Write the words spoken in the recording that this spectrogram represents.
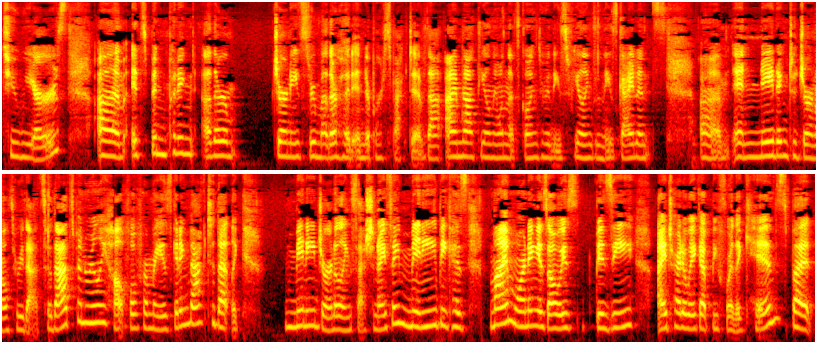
two years. Um, it's been putting other journeys through motherhood into perspective that I'm not the only one that's going through these feelings and these guidance um, and needing to journal through that. So that's been really helpful for me is getting back to that like mini journaling session. I say mini because my morning is always busy, I try to wake up before the kids, but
